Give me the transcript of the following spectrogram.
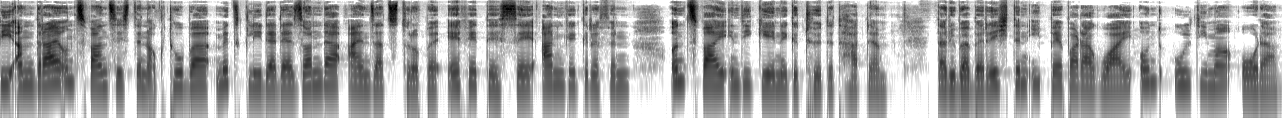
die am 23. Oktober Mitglieder der Sondereinsatztruppe FETC angegriffen und zwei Indigene getötet hatte. Darüber berichten IP Paraguay und Ultima Hora.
